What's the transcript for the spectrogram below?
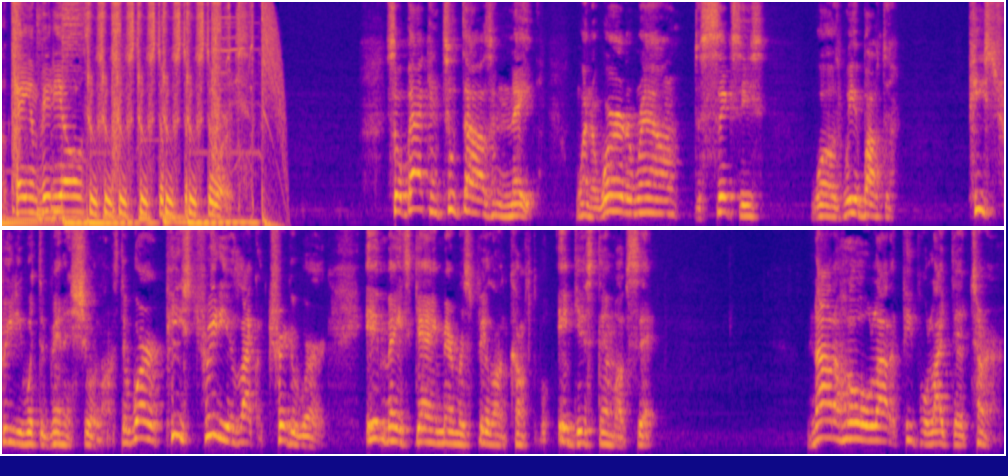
of KM Videos, True, True, True, True, True, True Stories. So back in 2008, when the word around the 60s was we about to peace treaty with the Venice shorelines. The word peace treaty is like a trigger word. It makes gang members feel uncomfortable. It gets them upset. Not a whole lot of people like that term.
